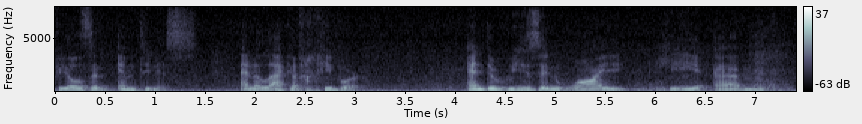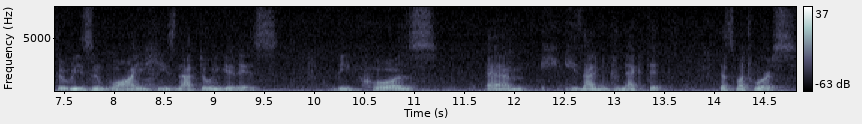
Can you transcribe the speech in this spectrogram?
feels an emptiness and a lack of chibur, and the reason why he, um, the reason why he's not doing it is because um, he's not even connected. That's much worse.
